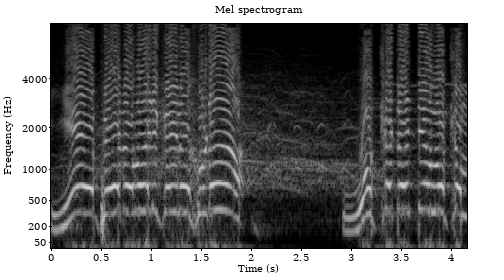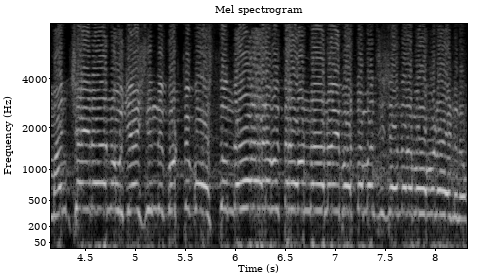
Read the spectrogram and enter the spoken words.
ఏ పేదవాడికైనా కూడా ఒక్కటంటే ఒక్క మంచైనా నువ్వు చేసింది గుర్తుకు వస్తుందా అడుగుతా ఉన్నాను ఈ పెద్ద మనిషి చంద్రబాబు నాయుడును.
